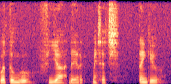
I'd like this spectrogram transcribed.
gue tunggu via direct message. Thank you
